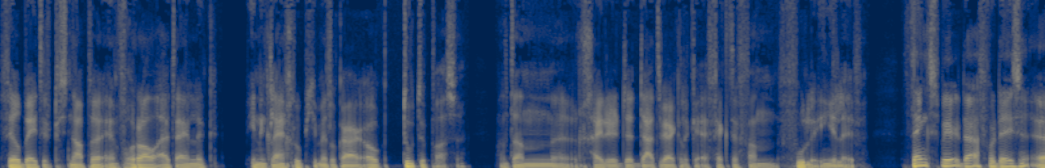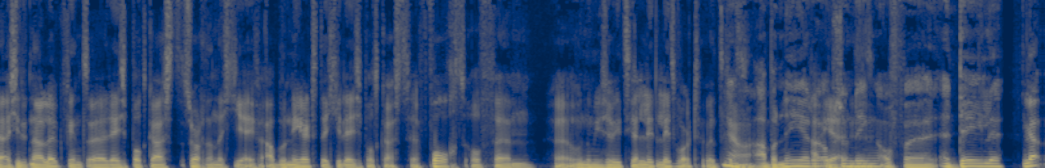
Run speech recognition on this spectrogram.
veel beter te snappen en vooral uiteindelijk in een klein groepje met elkaar ook toe te passen. Want dan eh, ga je er de daadwerkelijke effecten van voelen in je leven. Thanks weer daar voor deze. Eh, als je dit nou leuk vindt, eh, deze podcast, zorg dan dat je je even abonneert. Dat je deze podcast volgt of ehm, eh, hoe noem je zoiets? Ja, lid, lid wordt. Wat, Ja, abonneren Oh, op ja, zo'n ding of eh, delen. Ja.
